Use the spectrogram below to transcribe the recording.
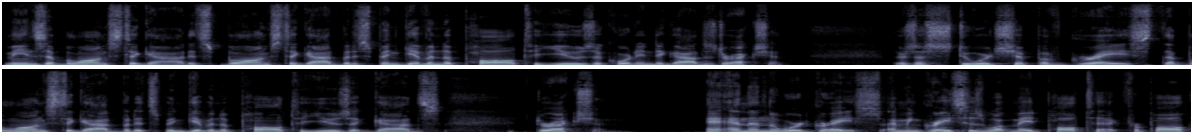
means it belongs to God. It belongs to God, but it's been given to Paul to use according to God's direction. There's a stewardship of grace that belongs to God, but it's been given to Paul to use at God's direction. And then the word grace. I mean, grace is what made Paul tick. For Paul,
